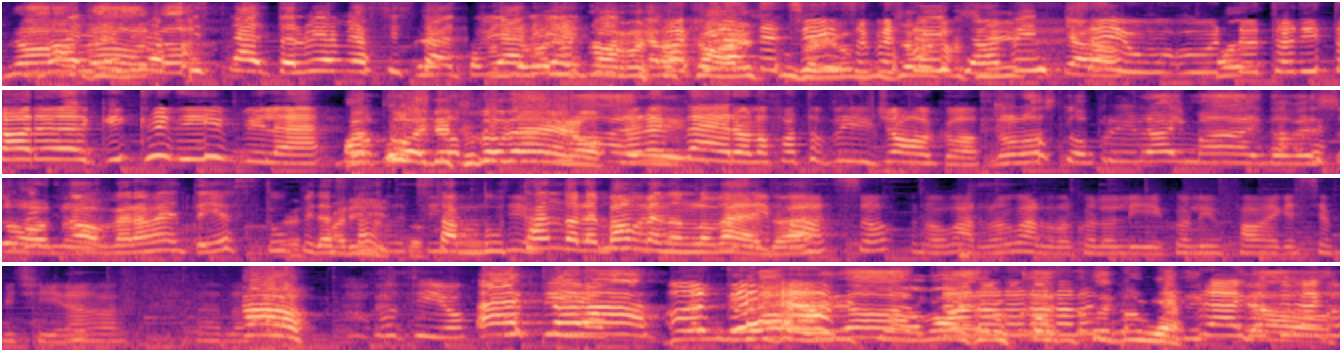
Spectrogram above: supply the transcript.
No, Vai, è il no, mio no. assistente, lui è il mio assistente. Eh, Vieni, vieni. Ma chi l'ha deciso questa. Sei un, un traditore incredibile. Ma tu hai detto dov'ero! Non è vero, l'ho fatto per il gioco. Non lo scoprirai mai dove No, sono. veramente, io stupida. È Sta, sta Oddio, buttando le bombe e non lo ma vedo, Sei eh. pazzo? No, guarda, guarda quello lì, quello infame che si avvicina. Guarda. Ah! Oddio, Eccola! oddio. No, no, vai, no, no, no, no, e no, due. Ti prego, ti prego.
